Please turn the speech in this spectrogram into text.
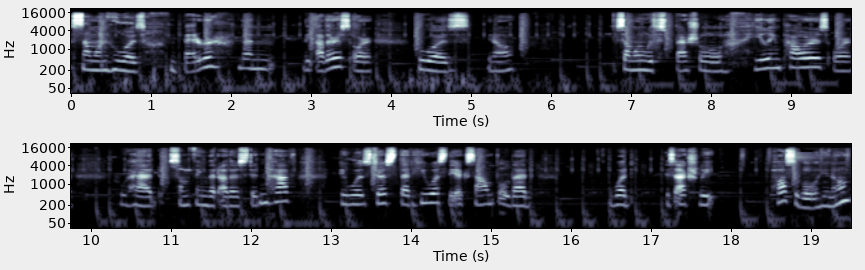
someone who was better than the others or who was, you know, someone with special healing powers or who had something that others didn't have. It was just that he was the example that what is actually possible, you know?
